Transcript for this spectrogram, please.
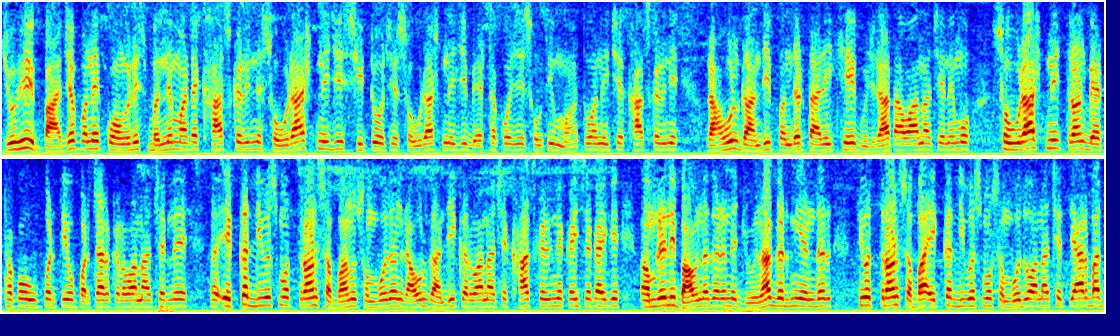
જોહી ભાજપ અને કોંગ્રેસ બંને માટે ખાસ કરીને સૌરાષ્ટ્રની જે સીટો છે, સૌરાષ્ટ્રની જે બેઠકો છે સૌથી મહત્વની છે. ખાસ કરીને રાહુલ ગાંધી પંદર તારીખે ગુજરાત આવવાના છે અને એમાં સૌરાષ્ટ્રની ત્રણ બેઠકો ઉપર તેઓ પ્રચાર કરવાના છે. એટલે એક જ દિવસમાં ત્રણ સભાનું સંબોધન રાહુલ ગાંધી કરવાના છે. ખાસ કરીને કહી શકાય કે અમરેલી, ભાવનગર અને જૂનાગઢની અંદર તેઓ ત્રણ સભા એક જ દિવસમાં સંબોધવાના છે. ત્યારબાદ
